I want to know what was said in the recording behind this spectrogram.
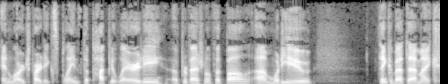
in large part explains the popularity of professional football. Um, what do you think about that, Mike?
